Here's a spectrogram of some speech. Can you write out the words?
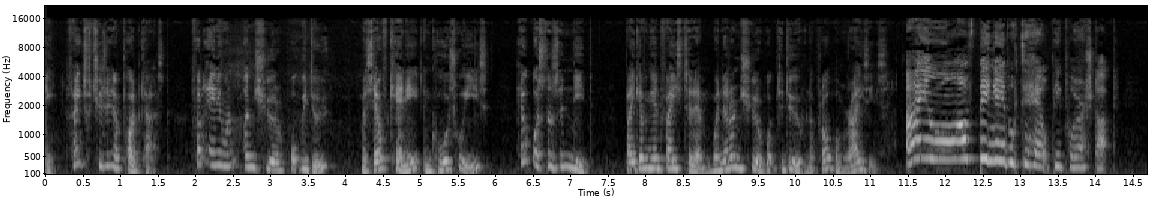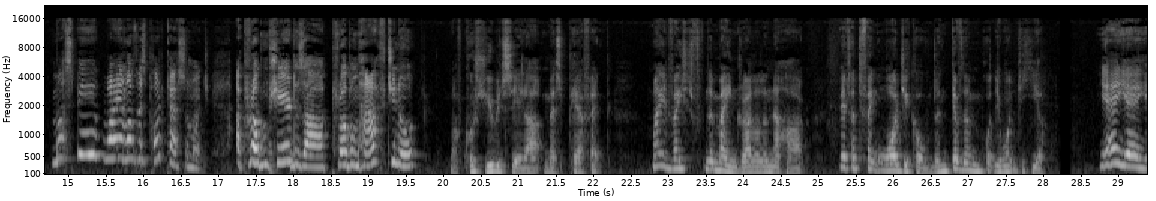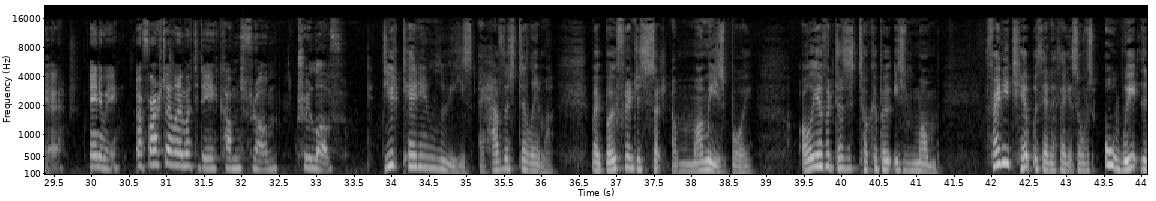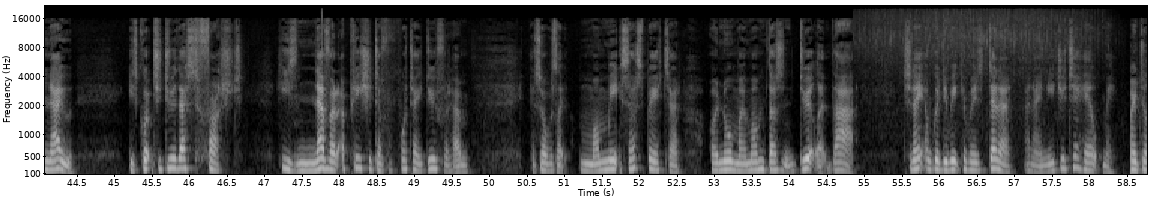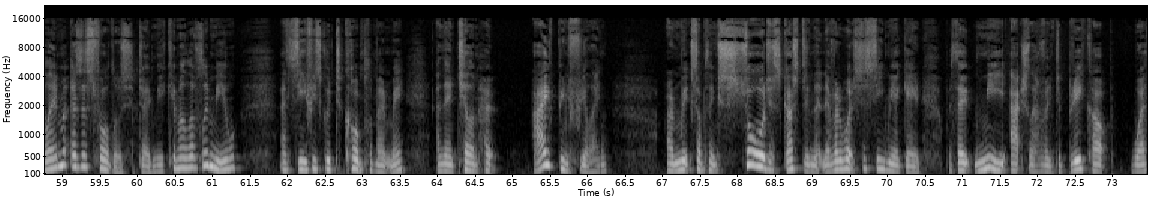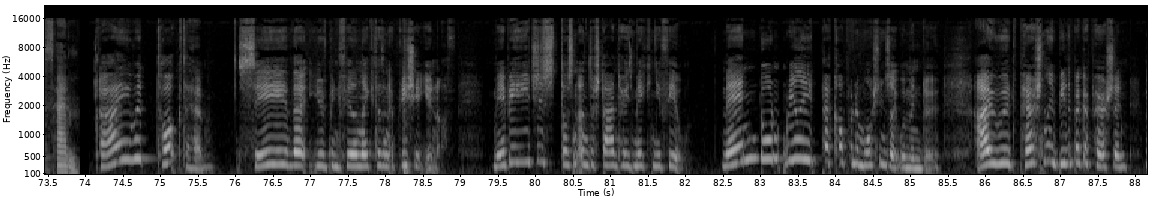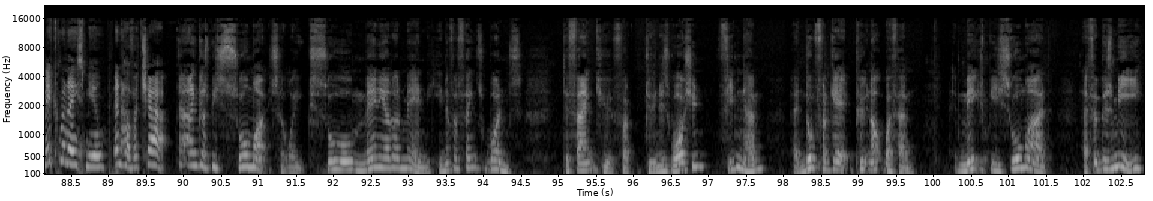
Hi, thanks for choosing our podcast. For anyone unsure what we do, myself, Kenny, and co host Louise help listeners in need by giving advice to them when they're unsure what to do when a problem arises. I love being able to help people who are stuck. Must be why I love this podcast so much. A problem shared is a problem halved, you know. Well, of course, you would say that, Miss Perfect. My advice is from the mind rather than the heart. Better to think logical than give them what they want to hear. Yeah, yeah, yeah. Anyway, our first dilemma today comes from True Love. Dear Kenny and Louise, I have this dilemma. My boyfriend is such a mummy's boy. All he ever does is talk about his mum. If I need help with anything, it's always, oh, wait the now. He's got to do this first. He's never appreciative of what I do for him. It's always like, Mum makes this better. Or no, my mum doesn't do it like that. Tonight I'm going to make him his dinner and I need you to help me. My dilemma is as follows Do I make him a lovely meal and see if he's going to compliment me and then tell him how I've been feeling? Or make something so disgusting that never wants to see me again without me actually having to break up with him? I would talk to him. Say that you've been feeling like he doesn't appreciate you enough. Maybe he just doesn't understand how he's making you feel. Men don't really pick up on emotions like women do. I would personally be the bigger person, make him a nice meal, and have a chat. It angers me so much that, like so many other men, he never thinks once to thank you for doing his washing, feeding him, and don't forget putting up with him. It makes me so mad. If it was me,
